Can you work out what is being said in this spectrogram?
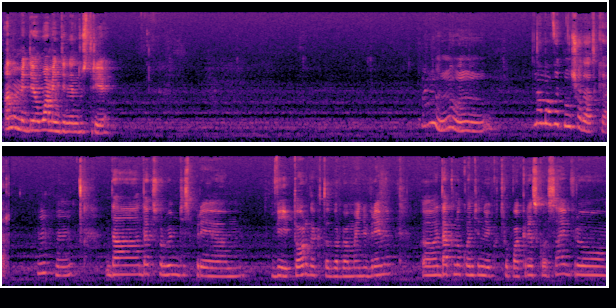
anume de oameni din industrie. Nu, nu, nu. N-am avut niciodată chiar. Mhm. Da, dacă să vorbim despre um, viitor, dacă tot vorbeam mai devreme, uh, dacă nu continui cu trupa, crezi că o să ai vreo um,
